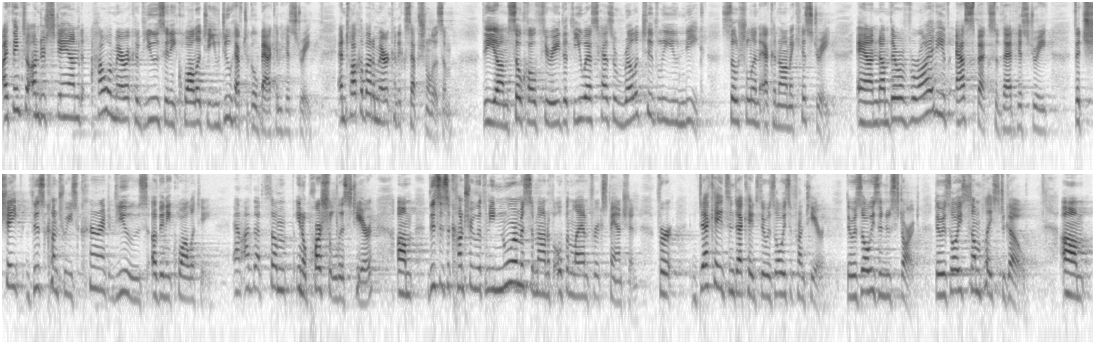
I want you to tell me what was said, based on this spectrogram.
I think to understand how America views inequality, you do have to go back in history and talk about American exceptionalism, the um, so-called theory that the U.S. has a relatively unique social and economic history. And um, there are a variety of aspects of that history that shape this country's current views of inequality. And I've got some, you know, partial list here. Um, this is a country with an enormous amount of open land for expansion. For decades and decades, there was always a frontier. There was always a new start. There was always some place to go. Um,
